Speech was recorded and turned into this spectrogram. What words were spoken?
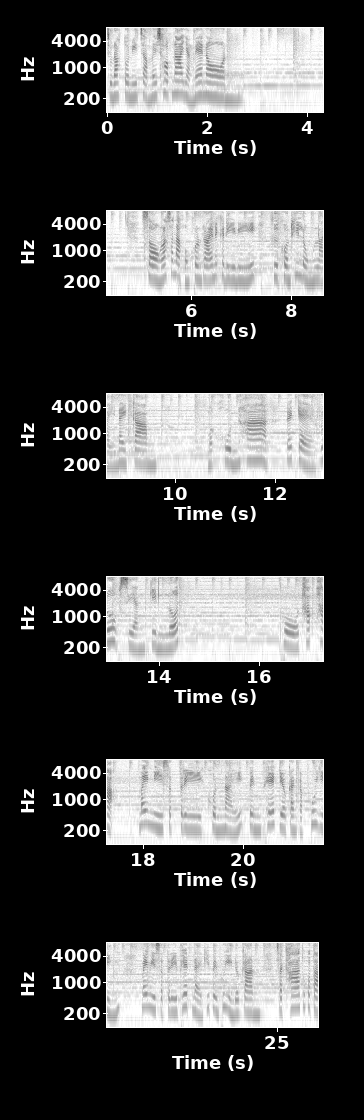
สุนัขตัวนี้จะไม่ชอบหน้าอย่างแน่นอน 2. ลักษณะของคนร้ายในคดีนี้ คือคนที่หลงไหลในกามมคุณ 5 ได้แก่รูปเสียงกลิ่นรส ทัพพะไม่มีสตรีคนไหนเป็นเพศเดียวกันกับผู้หญิง ไม่มีสตรีเพศไหนที่เป็นผู้หญิงเดียวกันจะฆ่าตุ๊กตา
